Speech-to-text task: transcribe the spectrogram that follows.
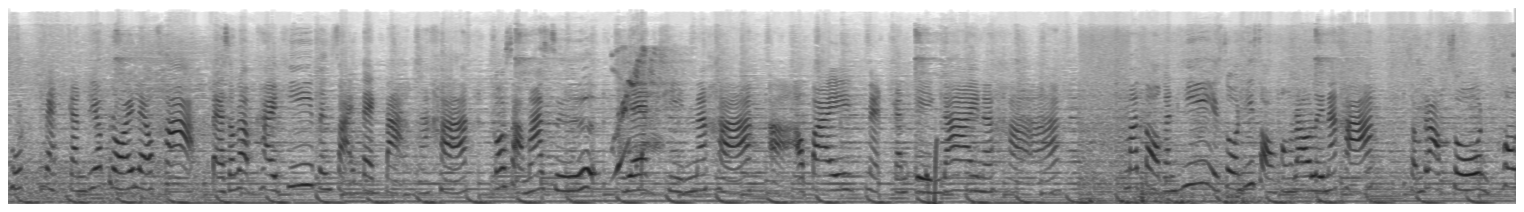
ชุดแมทกันเรียบร้อยแล้วค่ะ แต่สำหรับใครที่เป็นสายแตกต่างนะคะ ก็สามารถซื้อแยกชิ้นนะคะอ่าเอาไปแมทกันเองได้นะคะ มาต่อกันที่โซนที่ 2 ของเราเลยนะคะสำหรับโซนห้อง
